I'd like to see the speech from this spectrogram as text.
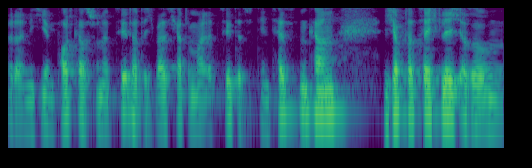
oder nicht hier im Podcast schon erzählt hatte. Ich weiß, ich hatte mal erzählt, dass ich den testen kann. Ich habe tatsächlich, also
